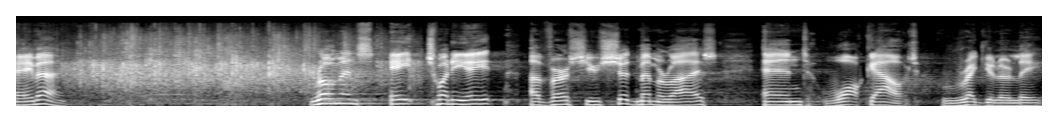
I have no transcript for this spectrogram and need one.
Amen. Romans 8:28, a verse you should memorize and walk out regularly,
